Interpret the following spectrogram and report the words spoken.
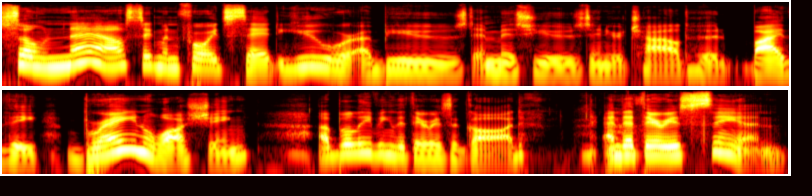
So now Sigmund Freud said you were abused and misused in your childhood by the brainwashing of believing that there is a God and that there is sin.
